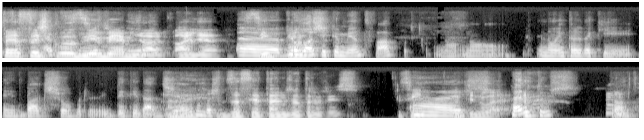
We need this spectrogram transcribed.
peça exclusiva é melhor. Olha. Uh, biologicamente, vá, porque não, não, não entrar aqui em debates sobre identidade de género. Ai, mas... 17 anos outra vez. Sim, Ai, continua. Tantos. Pronto.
